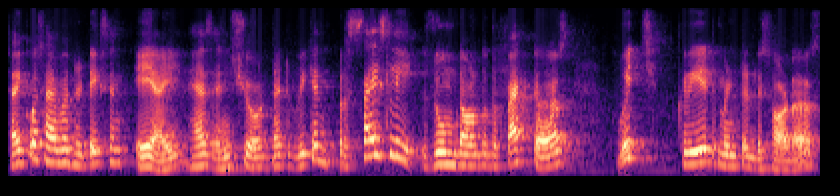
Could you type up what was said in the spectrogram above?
Psychocybernetics and AI has ensured that we can precisely zoom down to the factors which create mental disorders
